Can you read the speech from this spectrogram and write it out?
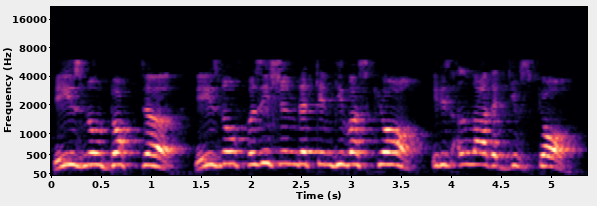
There is no doctor. There is no physician that can give us cure. It is Allah that gives cure.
